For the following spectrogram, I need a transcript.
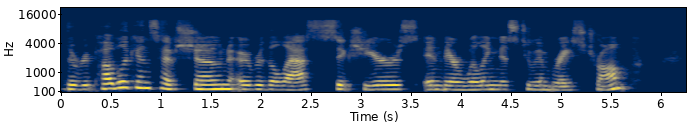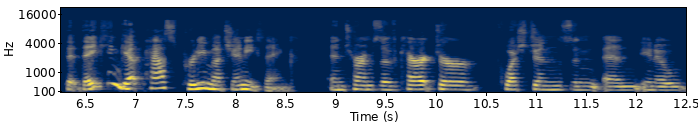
the Republicans have shown over the last six years in their willingness to embrace Trump that they can get past pretty much anything in terms of character questions and and you know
